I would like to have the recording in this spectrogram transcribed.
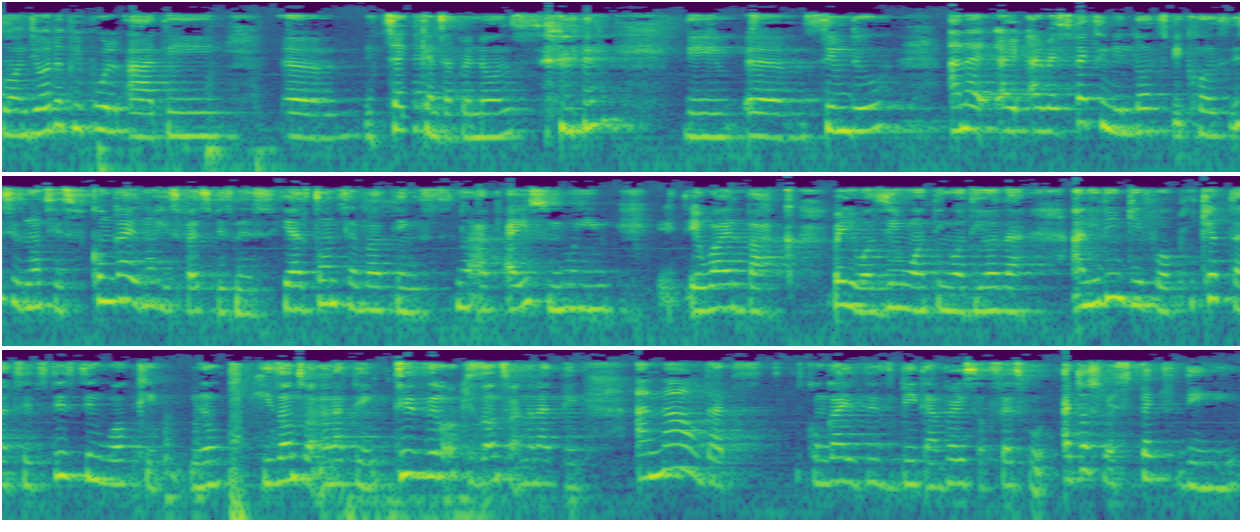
one. The other people are the um, the tech entrepreneurs. the um, Simdo, and I, I, I, respect him a lot because this is not his Konga is not his first business. He has done several things. You know, I, I used to know him a, a, while back when he was doing one thing or the other, and he didn't give up. He kept at it. This didn't work. You know, he's on to another thing. This didn't work. He's on to another thing. And now that Konga is this big and very successful. I just respect the,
